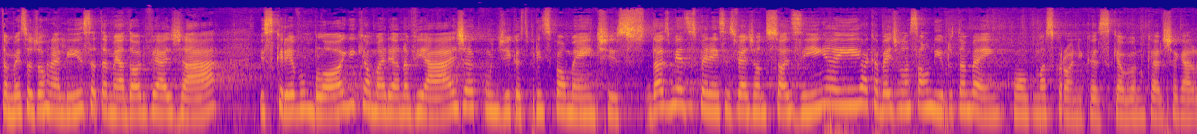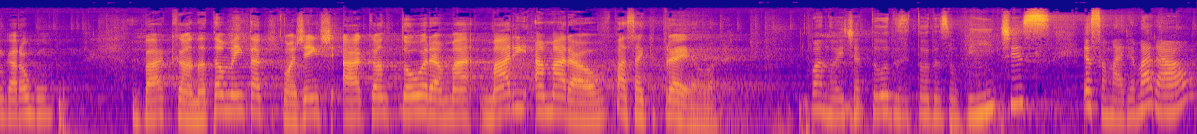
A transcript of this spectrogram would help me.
Também sou jornalista, também adoro viajar. Escrevo um blog que é o Mariana Viaja, com dicas principalmente das minhas experiências viajando sozinha e acabei de lançar um livro também, com algumas crônicas, que é o Eu Não Quero Chegar a Lugar Algum. Bacana. Também tá aqui com a gente a cantora Ma- Mari Amaral. Vou passar aqui para ela. Boa noite a todos e todas ouvintes. Eu sou Maria Amaral.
